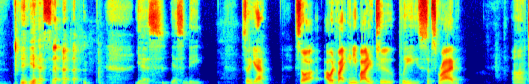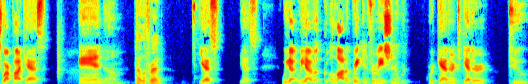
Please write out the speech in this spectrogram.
yes. yes. Yes, indeed. So, yeah. So, I, I would invite anybody to please subscribe uh, to our podcast. And um, Tell a friend. yes, yes. We got we have a, a lot of great information. We're, we're gathering together to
